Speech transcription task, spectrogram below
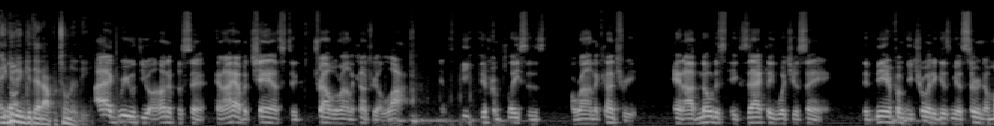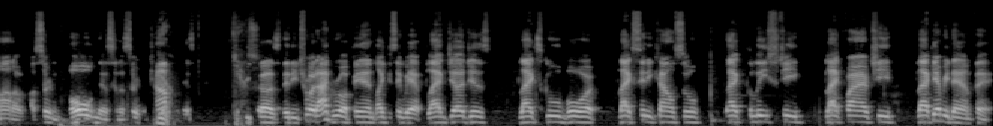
and you, know, you didn't get that opportunity. I agree with you hundred percent. And I have a chance to travel around the country a lot and speak different places around the country, and I've noticed exactly what you're saying that being from Detroit, it gives me a certain amount of a certain boldness and a certain confidence. Yeah. Yes. Because the Detroit I grew up in, like you say, we have black judges, black school board, black city council, black police chief, black fire chief, black every damn thing.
